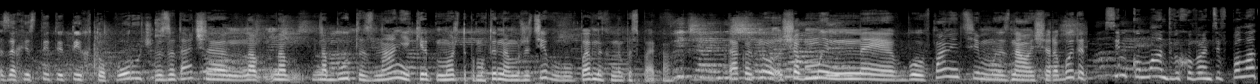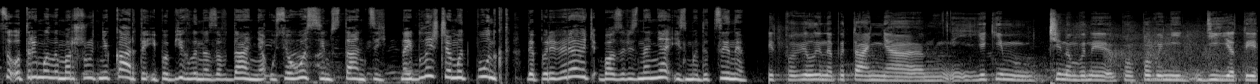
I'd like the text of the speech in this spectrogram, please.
захистити тих, хто поруч. Задача на- на- набути знань, які можуть допомогти нам в житті в певних небезпеках. Також, ну, щоб ми не були в паніці, ми знали, що робити. Сім команд вихованців палацу отримали маршрутні карти і побігли на завдання. Усього сім станцій. Найближче медпункт, де перевіряють базові знання із медицини. Відповіли на питання, яким чином вони повинні діяти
